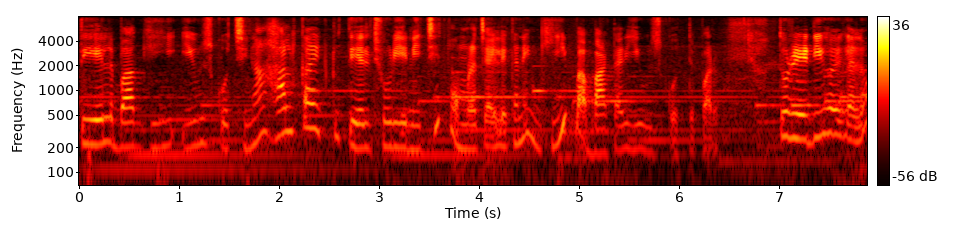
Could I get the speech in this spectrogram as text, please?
তেল বা ঘি ইউজ করছি না। হালকা একটু তেল ছড়িয়ে নিচ্ছি। তোমরা চাইলে এখানে ঘি বা বাটার ইউজ করতে পারো। তো রেডি হয়ে গেল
